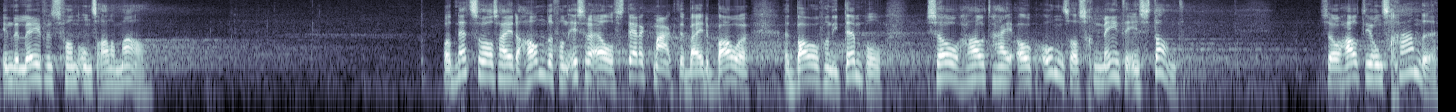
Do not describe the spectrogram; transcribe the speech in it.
in de levens van ons allemaal. Want net zoals hij de handen van Israël sterk maakte bij de bouwen, het bouwen van die tempel, zo houdt hij ook ons als gemeente in stand. Zo houdt hij ons gaande.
